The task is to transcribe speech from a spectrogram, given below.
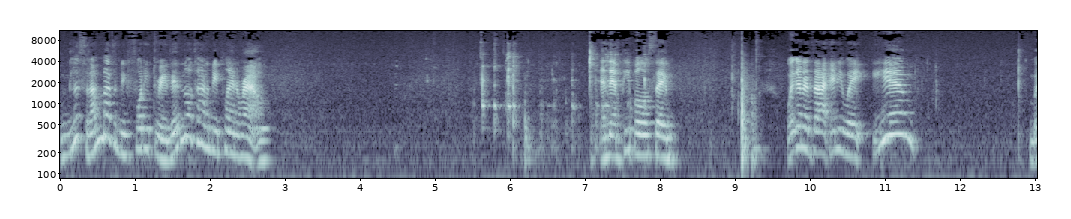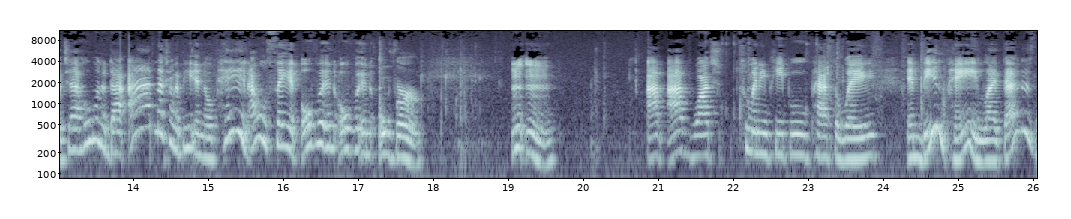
listen, I'm about to be 43. There's no time to be playing around. And then people will say, we're gonna die anyway. Yeah. But yeah, who wanna die? I'm not trying to be in no pain. I will say it over and over and over. Mm-mm. I've, I've watched too many people pass away and be in pain. Like that is,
